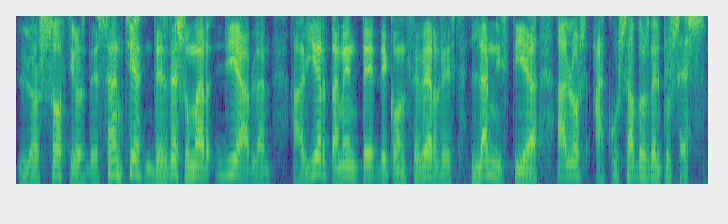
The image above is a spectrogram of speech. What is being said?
los socios de Sánchez desde Sumar ya hablan abiertamente de concederles la amnistía a los acusados del procés.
